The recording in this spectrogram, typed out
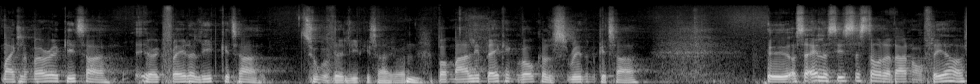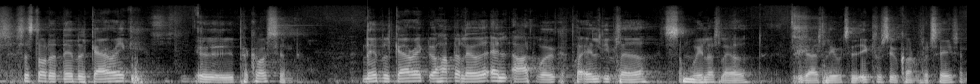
Michael Murray guitar, Eric Frater lead guitar, super fed lead guitar, jo. Mm. Bob Marley backing vocals, rhythm guitar. Øh, og så allersidst, så står der, der er nogle flere også, så står der Neville Garrick, øh, percussion. Neville Garrick, det var ham, der lavede alt artwork på alle de plader, som mm. Wailers lavede i deres levetid, inklusive Confrontation.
